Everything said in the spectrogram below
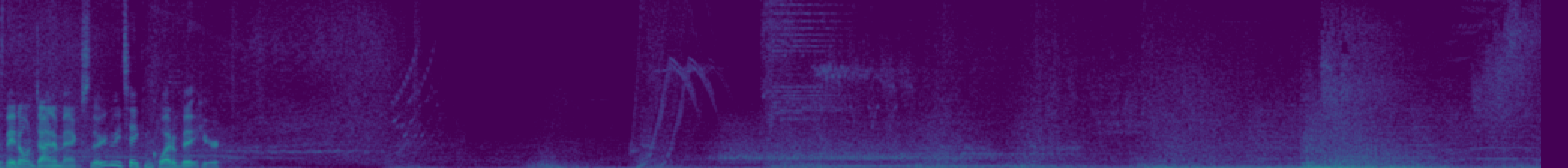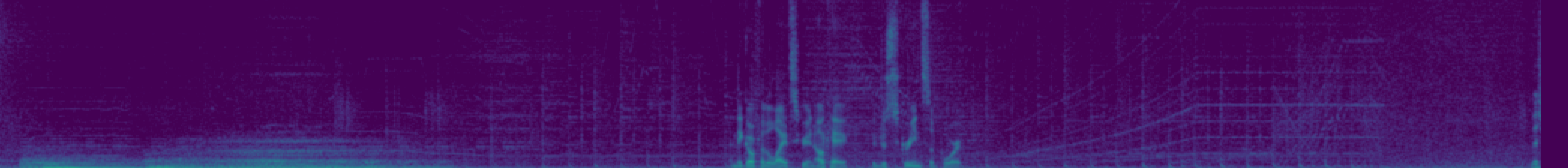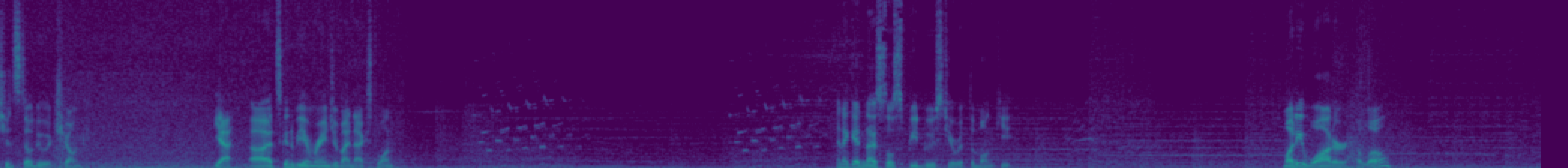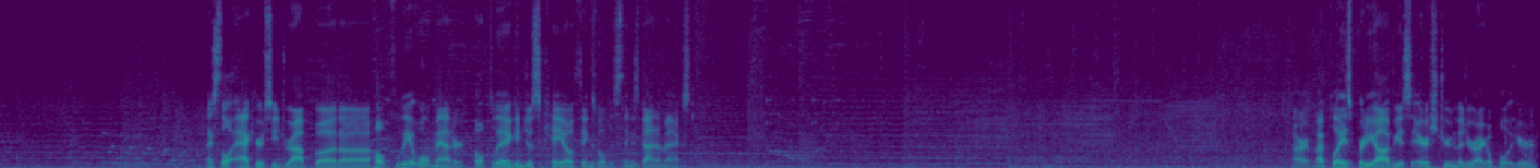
As they don't Dynamax, they're going to be taking quite a bit here. And they go for the light screen. Okay, they're just screen support. This should still do a chunk. Yeah, uh, it's going to be in range of my next one. And I get a nice little speed boost here with the monkey. Muddy water. Hello? Nice little accuracy drop, but uh, hopefully it won't matter. Hopefully I can just KO things while this thing's Dynamaxed. Alright, my play is pretty obvious. Airstream the Dragapult here.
